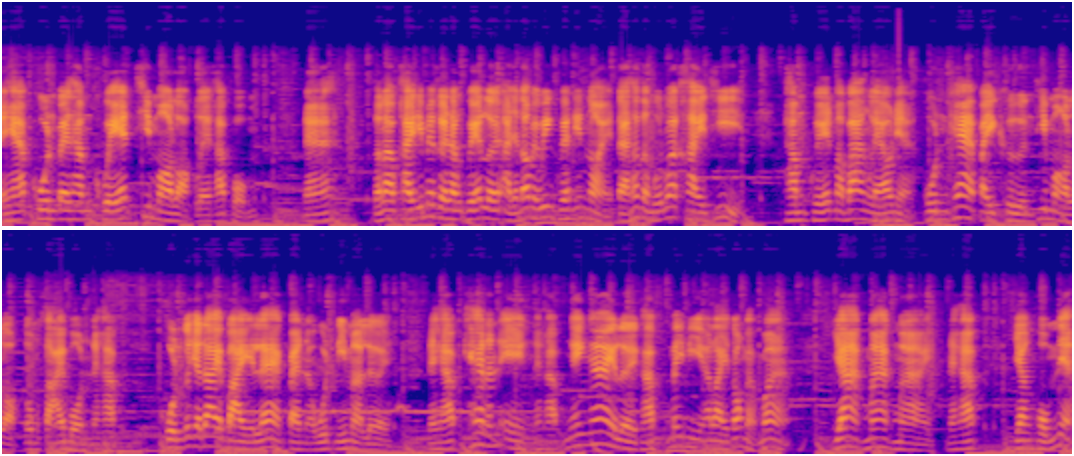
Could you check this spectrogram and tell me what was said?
นะครับ คุณไปทำเควสที่มอลล็อกเลยครับผมนะสำหรับใครที่ไม่เคยทำเควสเลยอาจจะต้องไปวิ่งเควสนิดหน่อย แต่ถ้าสมมุติว่าใครที่ทำเควสมาบ้างแล้วเนี่ย คุณแค่ไปคืนที่มอลล็อกตรงซ้ายบนนะครับ คุณก็จะได้ใบแรกแปลนอาวุธนี้มาเลยนะครับ แค่นั้นเองนะครับ ง่าย ๆเลยครับ ไม่มีอะไรต้องแบบว่า ยากมากมายนะครับ อย่างผมเนี่ย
